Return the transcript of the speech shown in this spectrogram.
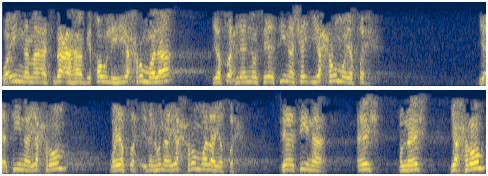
وإنما أتبعها بقوله يحرم ولا يصح لأنه سيأتينا شيء يحرم ويصح. يأتينا يحرم ويصح. إذا هنا يحرم ولا يصح. سيأتينا إيش؟ قلنا إيش؟ يحرم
